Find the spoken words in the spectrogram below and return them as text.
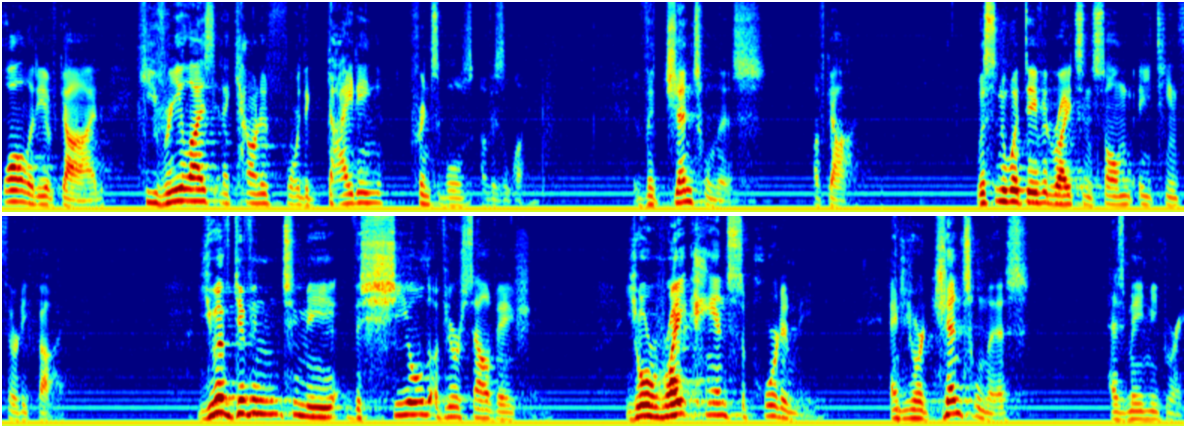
quality of God, he realized it accounted for the guiding principles of his life the gentleness of God. Listen to what David writes in Psalm 18:35. You have given to me the shield of your salvation. Your right hand supported me, and your gentleness has made me great.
